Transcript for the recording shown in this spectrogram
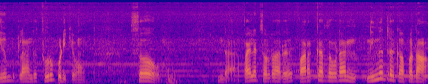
இரும்புக்கெலாம் வந்து துருப்பிடிக்கும் ஸோ இந்த பைலட் சொல்கிறாரு பறக்கிறத விட நின்றுட்டு இருக்கப்போ தான்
